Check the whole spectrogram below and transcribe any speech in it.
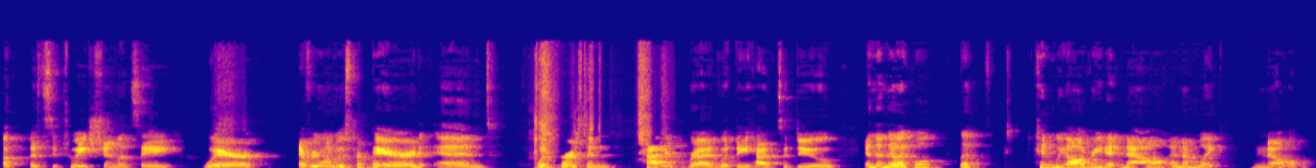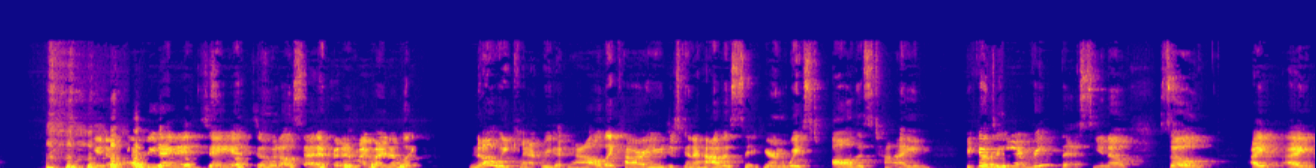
a, a situation, let's say, where everyone was prepared and one person hadn't read what they had to do. And then they're like, well, let can we all read it now? And I'm like, no. you know, I mean, I didn't say it, someone else said it, but in my mind, I'm like, no, we can't read it now. Like, how are you just going to have us sit here and waste all this time because right. we didn't read this, you know? So I, I,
